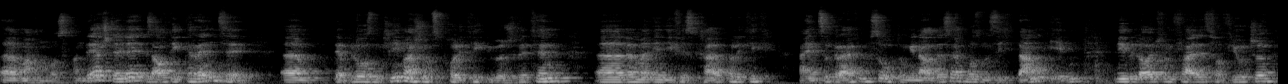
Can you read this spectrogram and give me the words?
äh, machen muss. An der Stelle ist auch die Grenze äh, der bloßen Klimaschutzpolitik überschritten, wenn man in die Fiskalpolitik einzugreifen versucht. Und genau deshalb muss man sich dann eben, liebe Leute von Fridays for Future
